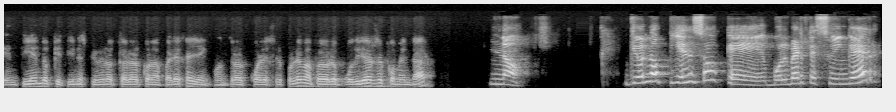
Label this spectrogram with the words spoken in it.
Entiendo que tienes primero que hablar con la pareja y encontrar cuál es el problema, pero ¿lo podrías recomendar? No, yo no pienso que volverte swinger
